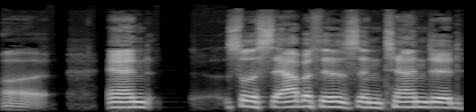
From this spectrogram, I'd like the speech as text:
Uh, and so the Sabbath is intended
